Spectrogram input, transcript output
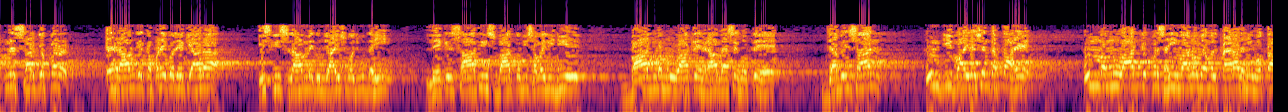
اپنے سر کے اوپر احرام کے کپڑے کو لے کے آنا اس کی اسلام میں گنجائش موجود نہیں، لیکن ساتھ ہی اس بات کو بھی سمجھ لیجیے، بعض ممنوعات احرام ایسے ہوتے ہیں، جب انسان ان کی وائلیشن کرتا ہے، ان ممنوعات کے اوپر صحیح معنوں میں عمل پیرا نہیں ہوتا،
